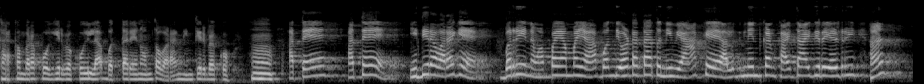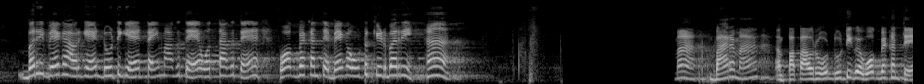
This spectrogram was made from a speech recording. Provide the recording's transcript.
ಕರ್ಕೊಂಬರಕ್ ಹೋಗಿರ್ಬೇಕು, ಇಲ್ಲ ಬರ್ತಾರೇನೋ ಅಂತ ಹೊರಗೆ ನಿಂತಿರ್ಬೇಕು. ಹ್ಮ್. ಅತ್ತೆ ಅತ್ತೆ, ಇದ್ದೀರ ಹೊರಗೆ? ಬರ್ರಿ, ನಮ್ಮ ಅಪ್ಪ ಅಮ್ಮ ಯಾ ಬಂದು ಓಟತ್ತಾತು ನೀವು ಯಾಕೆ ಅಲ್ಲಿ ನಿಂತ್ಕೊಂಡು ಕಾಯ್ತಾ ಇದ್ದೀರಾ ಹೇಳ್ರಿ, ಹಾ? ಬರ್ರಿ, ಬೇಗ ಅವ್ರಿಗೆ ಡ್ಯೂಟಿಗೆ ಟೈಮ್ ಆಗುತ್ತೆ ಹೊತ್ತಾಗುತ್ತೆ ಹೋಗ್ಬೇಕಂತೆ, ಬೇಗ ಊಟಕ್ಕೆ ಇಡ್ಬರ್ರಿ ಹಾ? ಮಾ ಬಾರಮ್ಮ. ಪಾಪ ಅವರು ಡ್ಯೂಟಿಗೆ ಹೋಗ್ಬೇಕಂತೆ.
